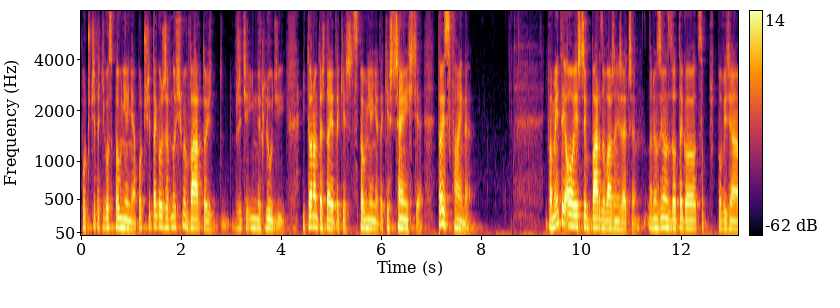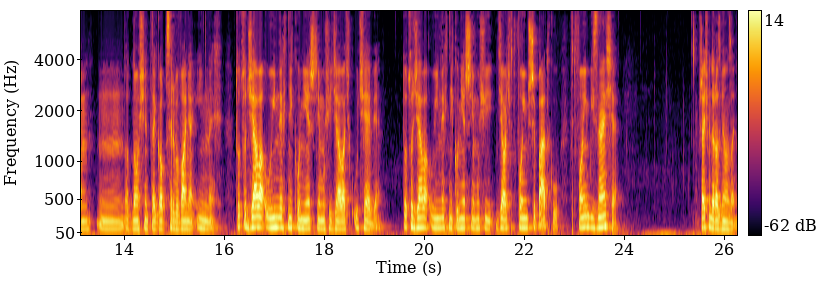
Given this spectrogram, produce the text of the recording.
poczucie takiego spełnienia, poczucie tego, że wnosimy wartość w życie innych ludzi i to nam też daje takie spełnienie, takie szczęście. To jest fajne. Pamiętaj o jeszcze bardzo ważnej rzeczy, nawiązując do tego, co powiedziałem mm, odnośnie tego obserwowania innych. To, co działa u innych, niekoniecznie musi działać u ciebie. To, co działa u innych, niekoniecznie musi działać w Twoim przypadku, w Twoim biznesie. Przejdźmy do rozwiązań.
